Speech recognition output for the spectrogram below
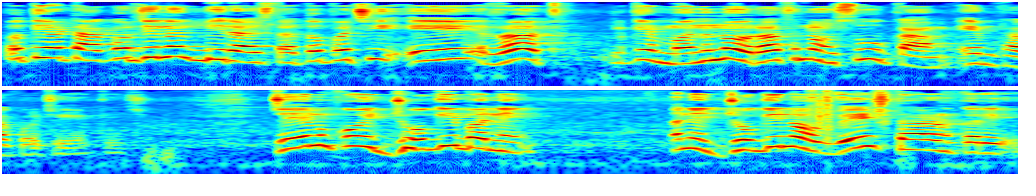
તો ત્યાં ઠાકોરજીને જ બિરાજતા, તો પછી એ રથ, એટલે કે મનનો રથનો શું કામ? એમ ઠાકોરજીએ કહે છે. જેમ કોઈ જોગી બને અને જોગીનો વેશ ધારણ કરે,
